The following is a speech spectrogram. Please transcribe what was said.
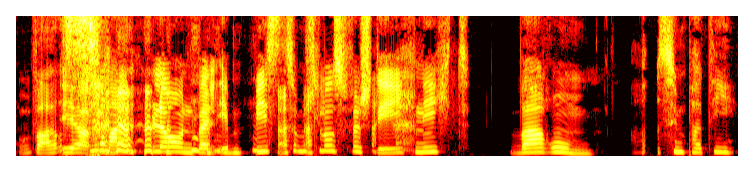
Was? Ja, mind blown, weil eben bis zum Schluss verstehe ich nicht, warum. Sympathie.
